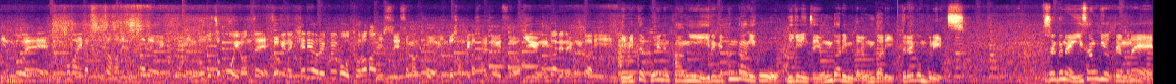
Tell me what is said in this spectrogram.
인도에 오토바이가 진짜 많이 주차되어 있고 인도도 좁고 이런데 여기는 캐리어를 끌고 돌아다닐 수 있을 만큼 인도 정비가 잘 되어 있어요. 이게 용다리네 용다리. 이 밑에 보이는 강이 이름이 한강이고 이게 이제 용다리입니다 용다리 드래곤 브릿지. 최근에 이상기후 때문에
